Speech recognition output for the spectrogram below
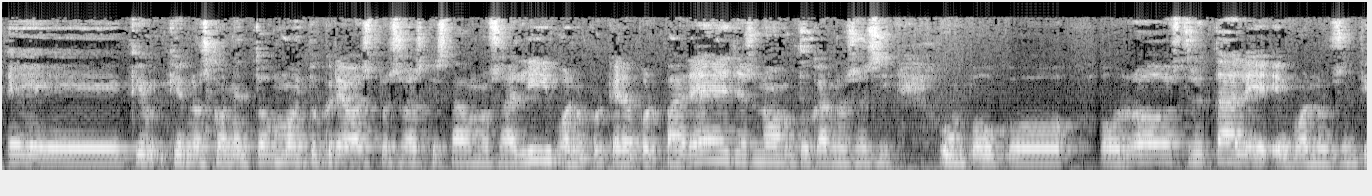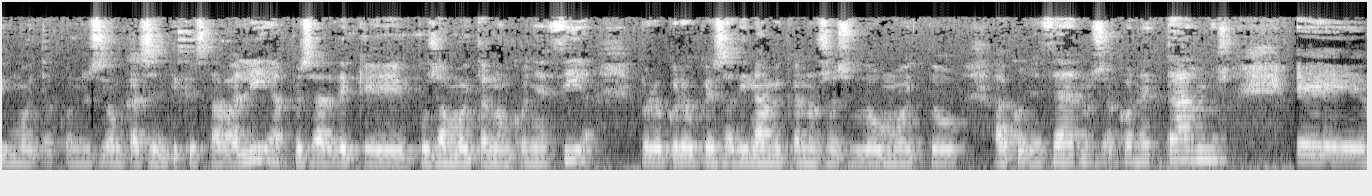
eh, que, que nos conectou moito creo as persoas que estábamos ali bueno, porque era por parellas non? Tocarnos así un pouco o rostro e tal, e, e bueno, senti moita conexión ca xente que estaba ali, a pesar de que pois, a moita non coñecía, pero creo que esa dinámica nos axudou moito a coñecernos, a conectarnos. Eh,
